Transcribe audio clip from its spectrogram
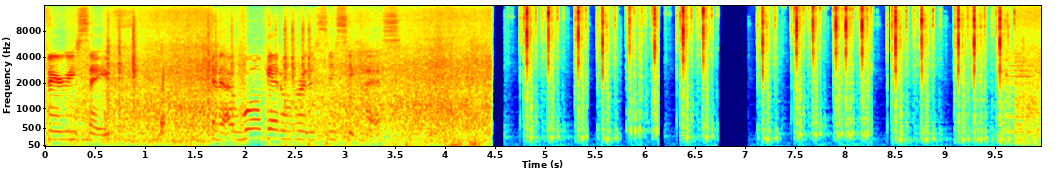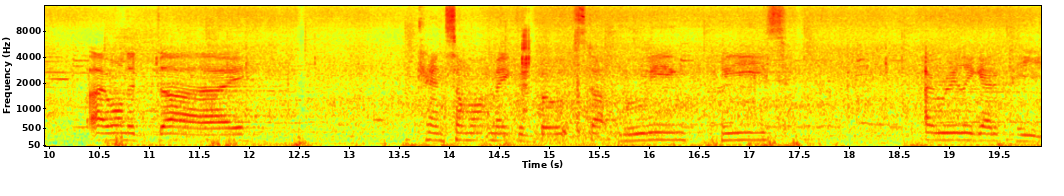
very safe. And i will get over the seasickness. I want to die. Can someone make the boat stop moving, please? I really gotta pee,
